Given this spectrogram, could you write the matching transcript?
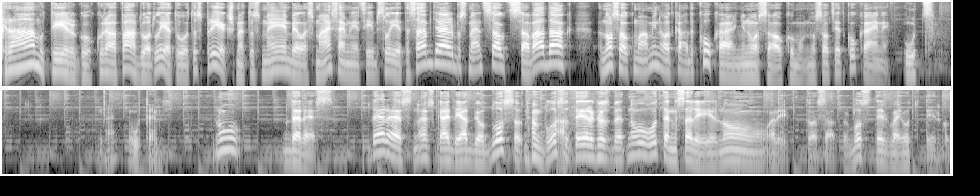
Krāmu tirgu, kurā pārdod lietotus priekšmetus, mēbeles, maisaimniecības lietas, apģērbus, mēdz saukt savādāk, nosaukumā minot kādu kukaiņu nosaukumu. Nosauciet kukaini. Uts. Ne? Utenis. Nu, derēs. Derēs, nu, es gaidīju atbildēt blusu, blusu tirgus, bet nu, utenis arī ir. Nu, arī to sauc par blusu tirgu vai utu tirgu.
